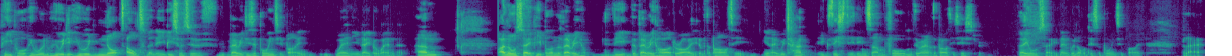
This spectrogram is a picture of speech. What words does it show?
people who would who would who would not ultimately be sort of very disappointed by where New Labour went, um, and also people on the very the the very hard right of the party, you know, which had existed in some form throughout the party's history. They also, you know, were not disappointed by Blair.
